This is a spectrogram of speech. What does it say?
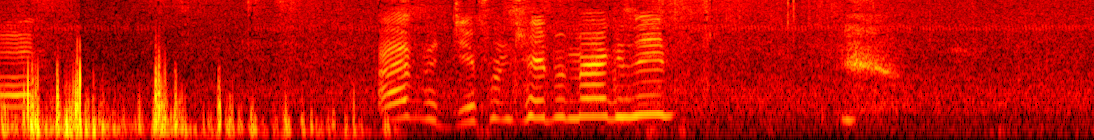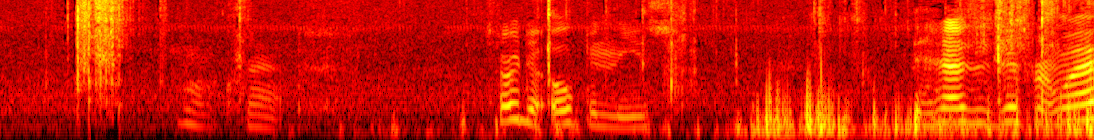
Uh, I have a different type of magazine. Oh crap. It's hard to open these. It has a different way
